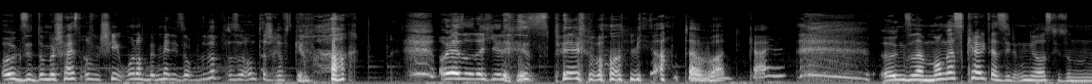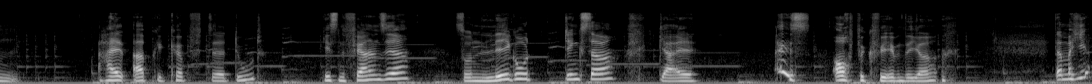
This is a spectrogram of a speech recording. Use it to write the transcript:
Irgend so dumme Scheiß drauf geschrieben und noch mit dem Handy so, so eine Unterschrift gemacht. Und jetzt hat er hier das Bild von mir an der Wand. Geil. Irgend so ein Among Us Charakter sieht irgendwie aus wie so ein halb abgeköpfter Dude. Hier ist ein Fernseher. So ein Lego-Dings da. Geil. Ist auch bequem, Digga. Dann mal hier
